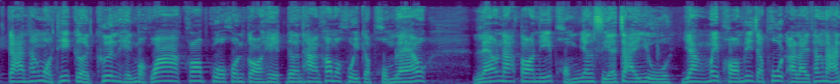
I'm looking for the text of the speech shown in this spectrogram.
ตุการณ์ทั้งหมดที่เกิดขึ้นเห็นบอกว่าครอบครัวคนก่อเหตุเดินทางเข้ามาคุยกับผมแล้ว แล้วณตอนนี้ผมยังเสียใจอยู่ ยังไม่พร้อมที่จะพูดอะไรทั้งนั้น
